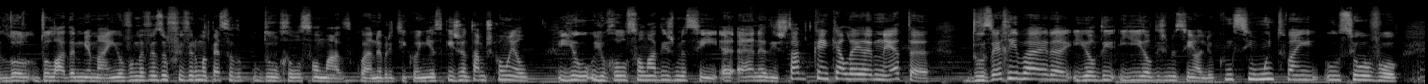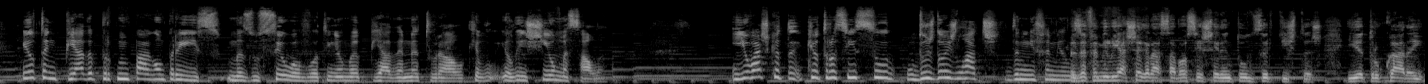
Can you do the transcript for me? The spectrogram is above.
do, do lado da minha mãe. Houve uma vez eu fui ver uma peça do, do Raul Solnado com a Ana Briticonha e jantámos com ele. E o, e o Raul Solnado diz-me assim: a, a Ana diz, sabe de quem é que ela é neta? Do Zé Ribeira. E ele, e ele diz-me assim: olha, eu conheci muito bem o seu avô. Eu tenho piada porque me pagam para isso, mas o seu avô tinha uma piada natural, que ele, ele enchia uma sala. E eu acho que eu, que eu trouxe isso dos dois lados da minha família. Mas a família acha graça a vocês serem todos artistas e a trocarem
